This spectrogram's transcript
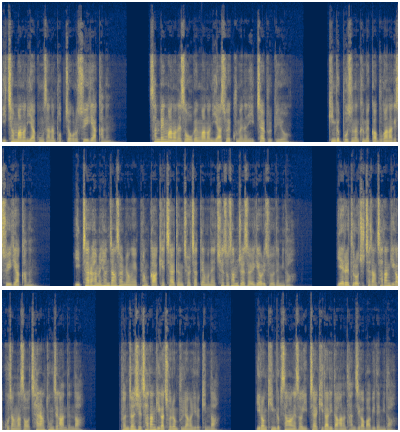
2천만원 이하 공사는 법적으로 수의계약 가능. 300만원에서 500만원 이하 소액 구매는 입찰 불필요. 긴급 보수는 금액과 무관하게 수의계약 가능. 입찰을 하면 현장 설명회, 평가, 개찰 등 절차 때문에 최소 3주에서 1개월이 소요됩니다. 예를 들어 주차장 차단기가 고장나서 차량 통제가 안 된다. 변전실 차단기가 절연 불량을 일으킨다. 이런 긴급 상황에서 입찰 기다리다가는 단지가 마비됩니다.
